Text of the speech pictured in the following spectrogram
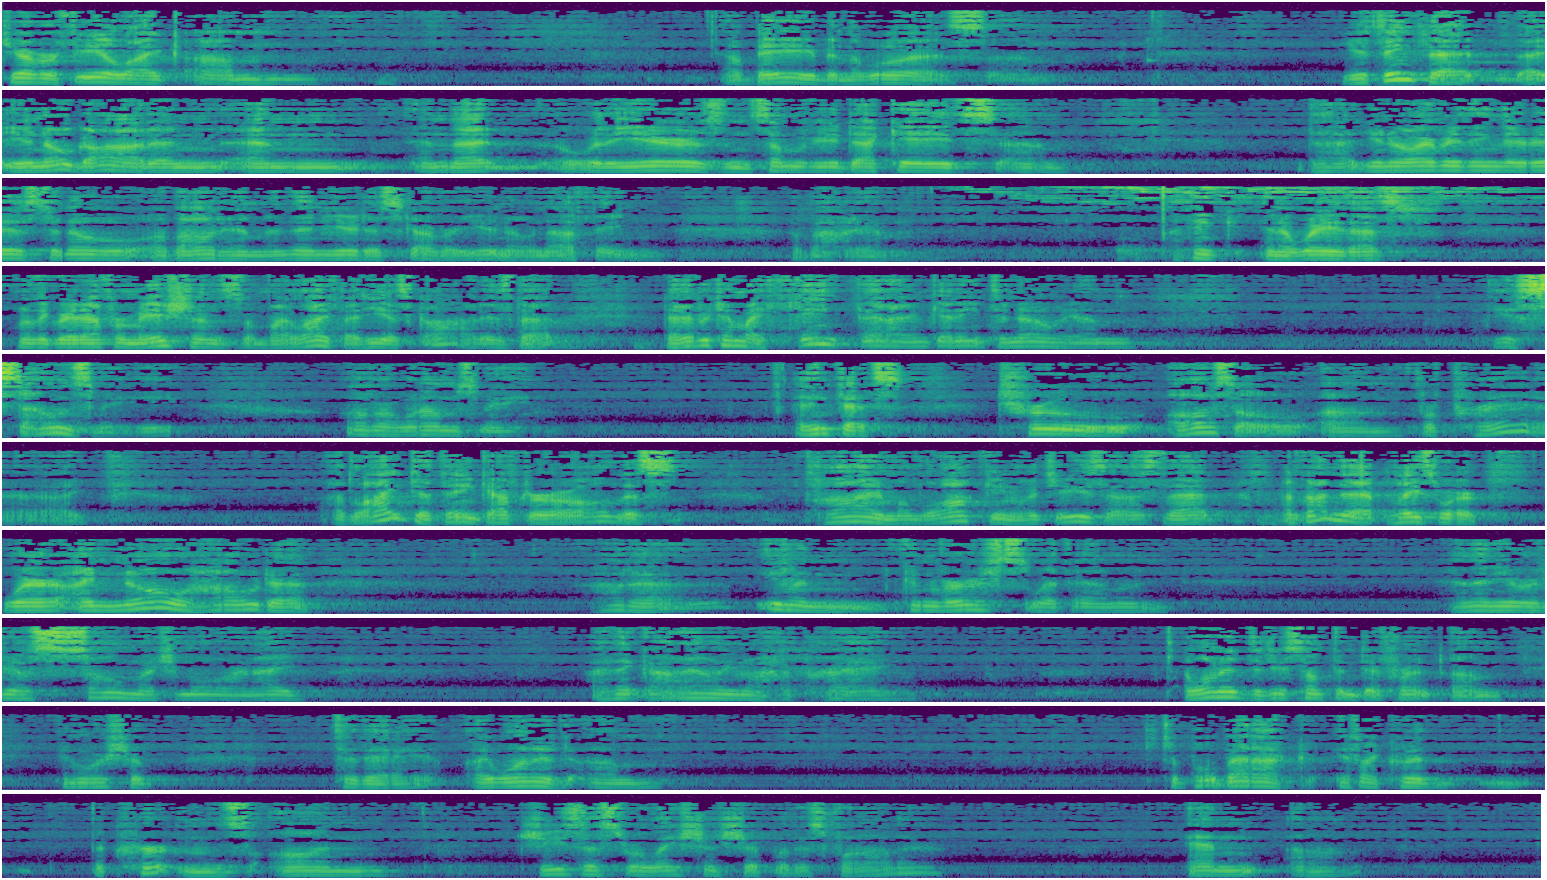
Do you ever feel like um, a babe in the woods? Um, you think that, that you know God and, and, and that over the years and some of you decades, um, that you know everything there is to know about Him and then you discover you know nothing about Him. I think in a way that's one of the great affirmations of my life that He is God is that, that every time I think that I'm getting to know Him, He astounds me. He overwhelms me. I think that's true also um, for prayer. I, I'd like to think after all this time of walking with Jesus that I've gotten to that place where where I know how to how to even converse with him and, and then he reveals so much more and I I think God I don't even know how to pray. I wanted to do something different um, in worship today. I wanted um, to pull back, if I could, the curtains on Jesus' relationship with his Father. And, uh,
